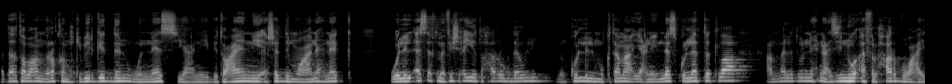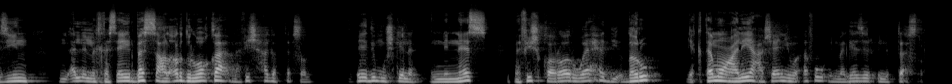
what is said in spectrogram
فده طبعًا رقم كبير جدًا، والناس يعني بتعاني أشد المعاناة هناك، وللأسف ما فيش أي تحرُّك دولي من كل المجتمع، يعني الناس كلّها بتطلع عمّالة تقول إن إحنا عايزين نوقّف الحرب وعايزين نقلل الخساير، بس على أرض الواقع ما فيش حاجة بتحصل. هي دي المشكلة إن الناس ما فيش قرار واحد يقدروا يجتمعوا عليه عشان يوقفوا المجازر اللي بتحصل.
